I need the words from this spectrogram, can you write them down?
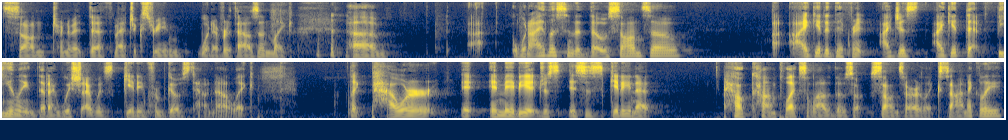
song tournament, Death Match Extreme, whatever thousand. Like, um, when I listen to those songs, though, I, get a different. I just I get that feeling that I wish I was getting from Ghost Town now. Like, like power. It, and maybe it just is just getting at how complex a lot of those uh, songs are, like sonically,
